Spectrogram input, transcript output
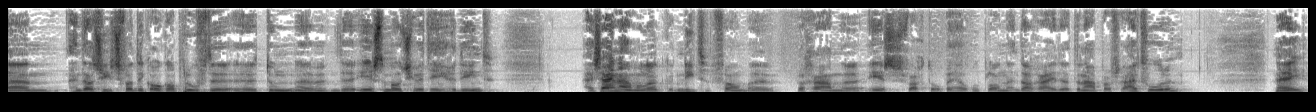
Um, en dat is iets wat ik ook al proefde uh, toen uh, de eerste motie werd ingediend. Hij zei namelijk niet van we gaan eerst wachten op een heel goed plan en dan ga je dat daarna pas uitvoeren. Nee,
